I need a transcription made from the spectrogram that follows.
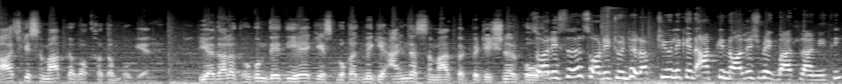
आज की समाप्त का वक्त खत्म हो गया है। ये अदालत हुक्म देती है कि इस मुकदमे की आइंदा समात पर पिटिशनर को sorry sir sorry to interrupt you लेकिन आपकी नॉलेज में एक बात लानी थी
